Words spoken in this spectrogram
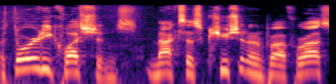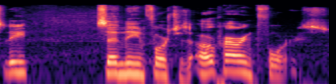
Authority questions. Max execution on ferocity. Sending forces. Overpowering force.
